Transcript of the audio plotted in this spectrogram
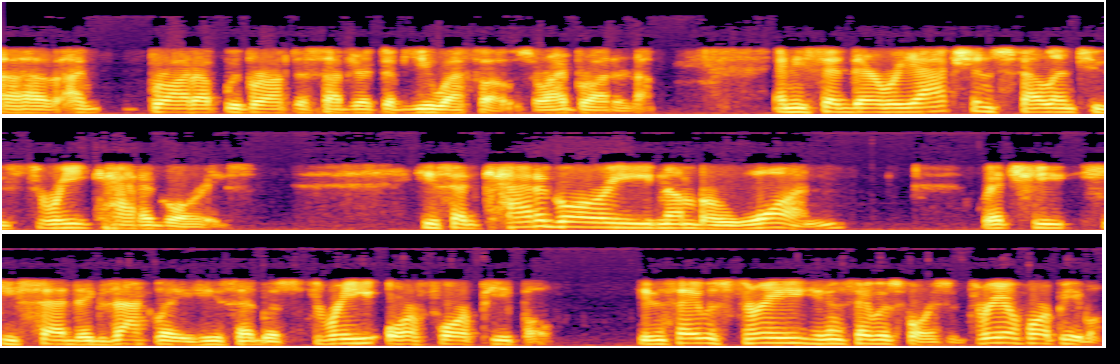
uh, I brought up, we brought up the subject of UFOs, or I brought it up. And he said their reactions fell into three categories. He said category number one, which he, he said exactly, he said was three or four people. He didn't say it was three, he didn't say it was four, he said three or four people.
